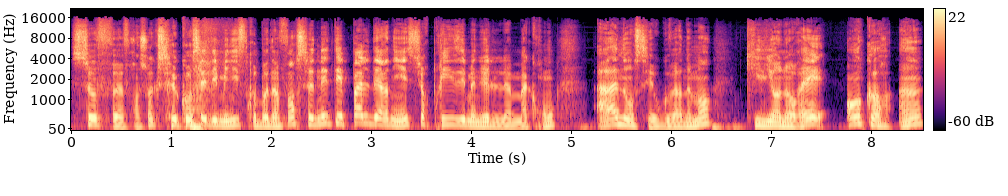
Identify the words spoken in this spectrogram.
Sauf, euh, François, que ce Conseil des ministres bon enfant, ce n'était pas le dernier. Surprise, Emmanuel Macron a annoncé au gouvernement qu'il y en aurait encore un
